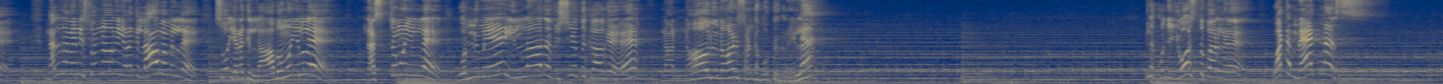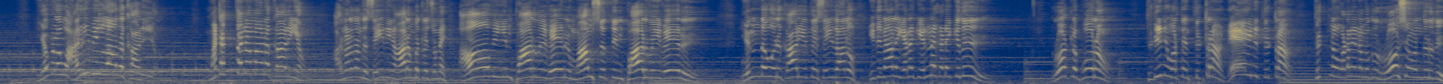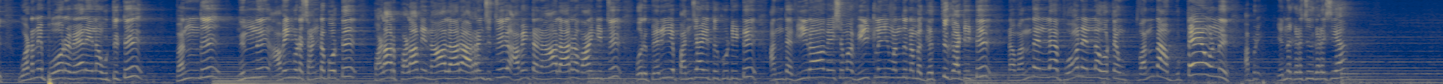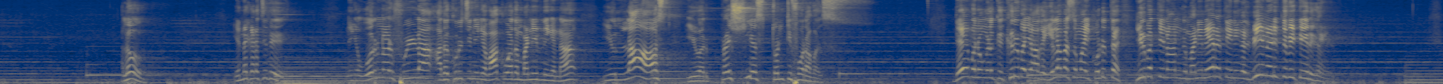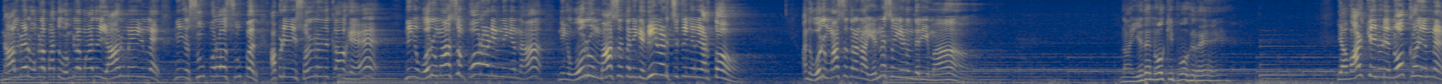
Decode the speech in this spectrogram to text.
நல்லவன் நீ சொன்னாலும் எனக்கு லாபம் இல்ல. சோ எனக்கு லாபமும் இல்ல நஷ்டமும் இல்ல. ஒண்ணுமே இல்லாத விஷயத்துக்காக நான் நாலு நாள் சண்டை போட்டிருக்கிறேன் இல்ல கொஞ்சம் யோசித்து பாருங்களேன். வாட் அ மேட்னஸ் எவ்வளவு அறிவில்லாத காரியம். மடத்தனமான காரியம். அதனாலதான் அந்த செய்தியின் ஆரம்பத்தில் சொன்னேன் ஆவியின் பார்வை வேறு மாம்சத்தின் பார்வை வேறு. எந்த ஒரு காரியத்தை செய்தாலும் இதனால எனக்கு என்ன கிடைக்குது? ரோட்ல போறோம். திடீர்னு ஒருத்தன் திட்டுறான். டேய்னு திட்டுறான். திட்டின உடனே நமக்கு ரோஷம் வந்துருது. உடனே போற வேலையெல்லாம் விட்டுட்டு வந்து நின்று அவங்க கூட சண்டை போட்டு பலார் பலார்னு நாலு அரைஞ்சிட்டு அவன்கிட்ட நாலு வாங்கிட்டு ஒரு பெரிய பஞ்சாயத்து கூட்டிட்டு அந்த வீராவேஷமா வீட்லயும் வந்து நம்ம கெத்து காட்டிட்டு நான் வந்தேன்ல போனேன்ல ஒருத்தன் வந்தான் புட்டே ஒண்ணு. அப்படி என்ன கிடைச்சது கடைசியா? ஹலோ என்ன கிடைச்சது? நீங்க ஒரு நாள் ஃபுல்லா அதை குறித்து நீங்க வாக்குவாதம் பண்ணியிருந்தீங்கன்னா you lost your precious twenty four hours தேவன் உங்களுக்கு கிருபையாக இலவசமாய் கொடுத்த இருபத்தி நான்கு மணி நேரத்தை நீங்கள் வீணடித்து விட்டீர்கள். நாலு பேர் உங்களை பார்த்து உங்களை மாதிரி யாருமே இல்லை. நீங்க சூப்பரோ சூப்பர். அப்படி நீ சொல்றதுக்காக நீங்க ஒரு மாசம் போராடி இருந்தீங்கன்னா நீங்க ஒரு மாசத்தை நீங்க வீணடிச்சிட்டீங்கன்னு அர்த்தம். அந்த ஒரு மாசத்துல நான் என்ன செய்யணும் தெரியுமா? நான் எதை நோக்கி போகிறேன்? என் வாழ்க்கையினுடைய நோக்கம் என்ன?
